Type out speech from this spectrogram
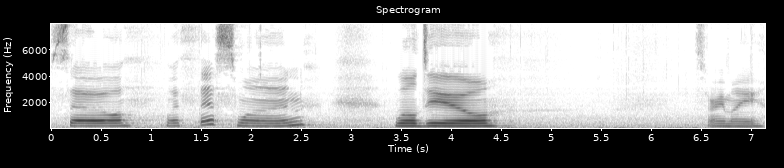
So with this one, we'll do, sorry, my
